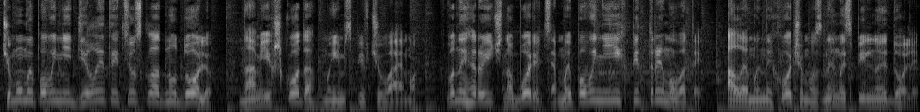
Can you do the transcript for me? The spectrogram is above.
Чому ми повинні ділити цю складну долю? Нам їх шкода, ми їм співчуваємо. Вони героїчно борються, ми повинні їх підтримувати, але ми не хочемо з ними спільної долі.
